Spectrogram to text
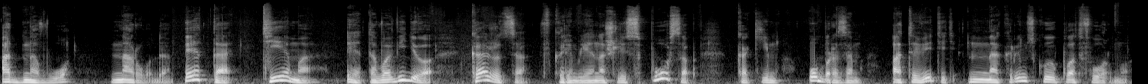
одного народа. Это тема этого видео. Кажется, в Кремле нашли способ, каким образом ответить на крымскую платформу,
